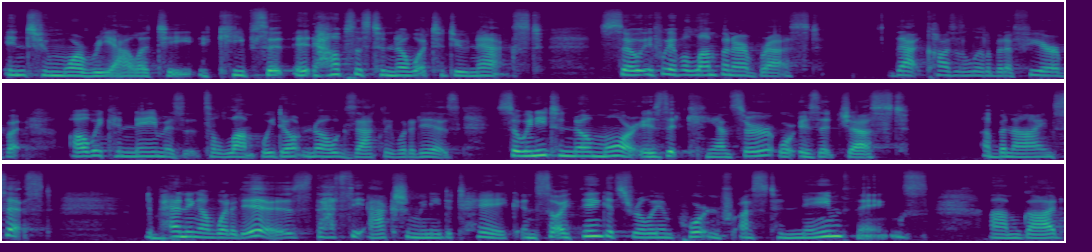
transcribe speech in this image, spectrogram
into more reality. It keeps it, it helps us to know what to do next. So if we have a lump in our breast, that causes a little bit of fear, but all we can name is it's a lump. We don't know exactly what it is. So we need to know more. Is it cancer or is it just a benign cyst? Depending on what it is, that's the action we need to take. And so I think it's really important for us to name things. Um, God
